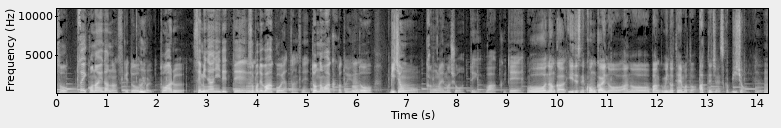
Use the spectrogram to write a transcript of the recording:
そう。ついこの間なんですけど、はい。はいとあるセミナーに出て、うん。そこでワークをやったんですね。どんなワークかというと、ビジョンを考えましょうっていうワークで、おおなんかいいですね。今回のあの番組のテーマと合ってんじゃないですか？ビジョン、うん。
